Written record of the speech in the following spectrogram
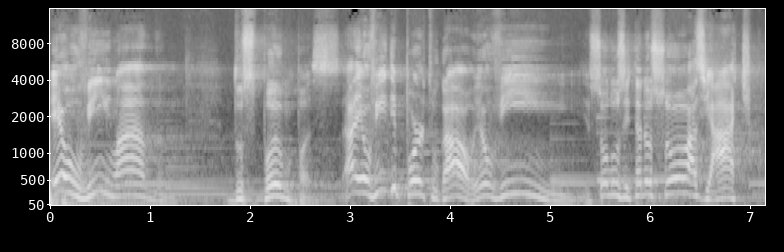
eu vim lá dos Pampas, ah, eu vim de Portugal, eu vim, eu sou lusitano, eu sou asiático.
